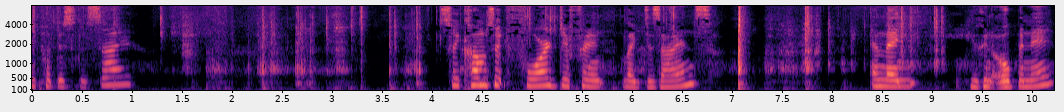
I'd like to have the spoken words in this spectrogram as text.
Me put this to the side. So it comes with four different like designs. And then you can open it.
